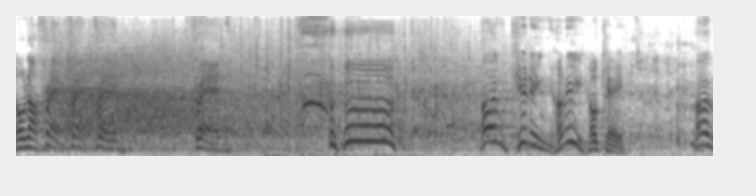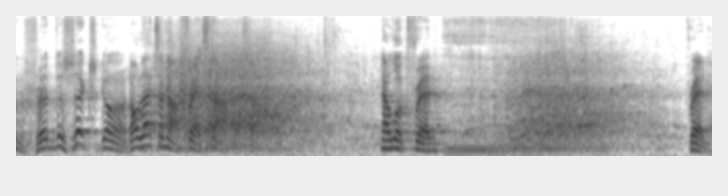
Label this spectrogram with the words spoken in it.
Oh no, Fred, Fred, Fred. Fred. I'm kidding, honey. Okay. I'm Fred the sex god. Oh, that's enough, Fred. Stop. Stop. Now look, Fred. Fred.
